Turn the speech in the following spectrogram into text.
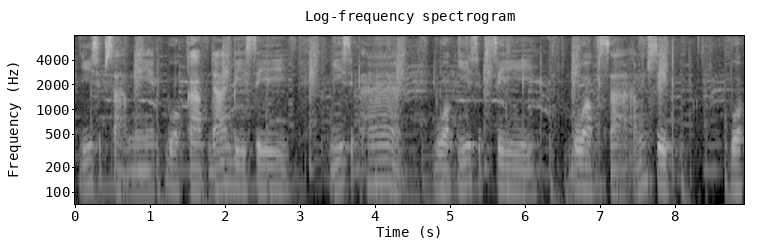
23 เมตร บวกกับด้าน BC 25 บวก 24 บวก 30 บวก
